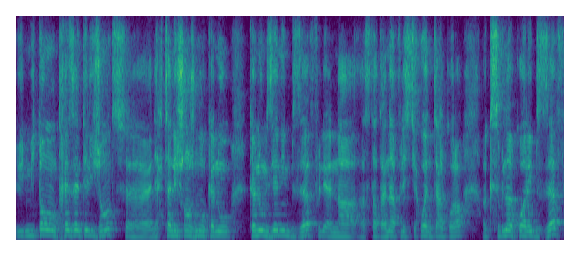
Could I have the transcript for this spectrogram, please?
ميتون تري انتيليجونت يعني حتى لي شونجمون كانوا كانوا مزيانين بزاف لان استطعنا في الاستحواذ نتاع الكره كسبنا الكواري بزاف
